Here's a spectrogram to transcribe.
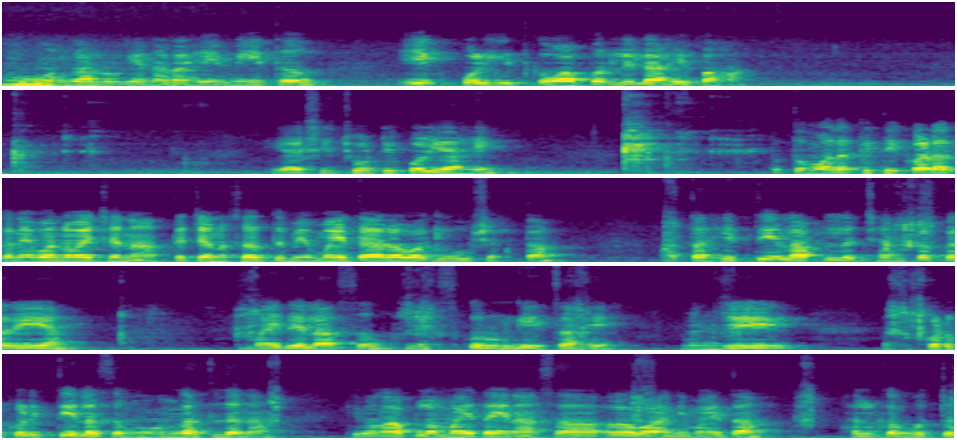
मोहन घालून घेणार आहे. मी इथं एक पळी इतकं वापरलेलं आहे पहा. ही अशी छोटी पळी आहे. तर तुम्हाला किती कडाकण्या बनवायच्या ना त्याच्यानुसार तुम्ही मैदा रवा घेऊ शकता. आता हे तेल आपल्याला छान प्रकारे या मैद्याला असं मिक्स करून घ्यायचं आहे. म्हणजे असं कडकडीत तेलाचं मोहन घातलं ना की मग आपला मैदा आहे ना असा रवा आणि मैदा हलका होतो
